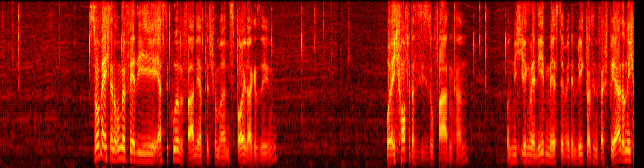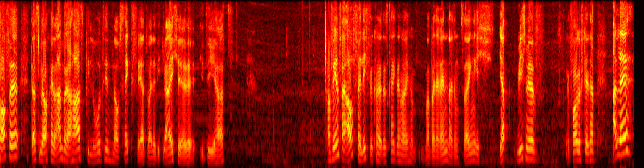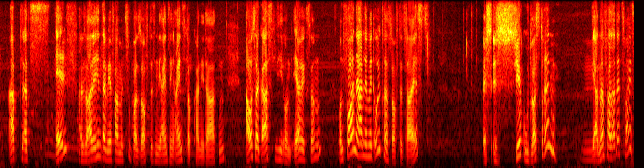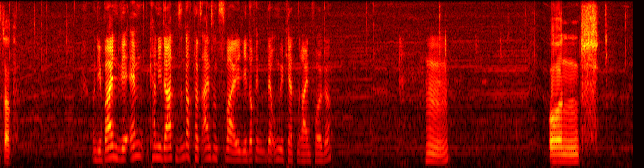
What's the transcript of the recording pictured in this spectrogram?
So werde ich dann ungefähr die erste Kurve fahren. Ihr habt jetzt schon mal einen Spoiler gesehen. Oder ich hoffe, dass ich sie so fahren kann und nicht irgendwer neben mir ist, der mir den Weg dorthin versperrt. Und ich hoffe, dass mir auch kein anderer Haas-Pilot hinten aufs Heck fährt, weil er die gleiche Idee hat. Auf jeden Fall auffällig, wir können, das kann ich gleich mal, mal bei der Rennleitung zeigen. Ich, ja, wie ich es mir vorgestellt habe, alle ab Platz 11, also alle hinter mir fahren mit Supersoft, das sind die einzigen Einstop-Kandidaten, außer Gastly und Ericsson. Und vorne alle mit Ultrasoft, das heißt, es ist sehr gut was drin. Die anderen fahren alle Zwei-Stop. Und die beiden WM-Kandidaten sind auf Platz 1 und 2, jedoch in der umgekehrten Reihenfolge. Hm. Und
